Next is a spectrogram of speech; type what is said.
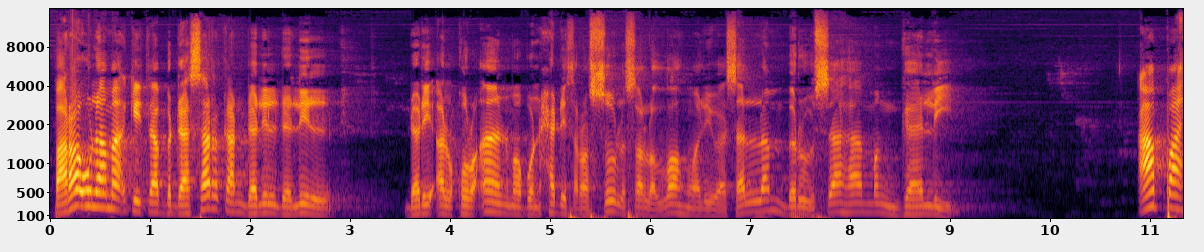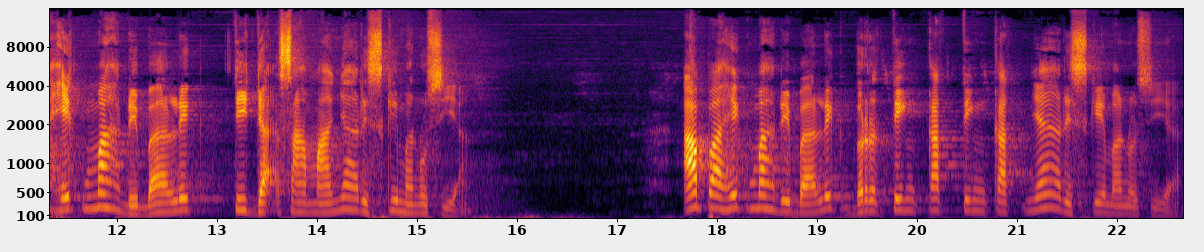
Para ulama kita berdasarkan dalil-dalil dari Al-Quran maupun hadis Rasul Sallallahu Alaihi Wasallam berusaha menggali apa hikmah dibalik tidak samanya rizki manusia. Apa hikmah dibalik bertingkat-tingkatnya rizki manusia?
